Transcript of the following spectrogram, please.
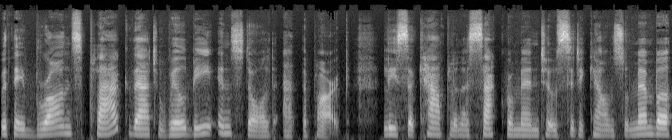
with a bronze plaque that will be installed at the park. Lisa Kaplan, a Sacramento City Council member,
